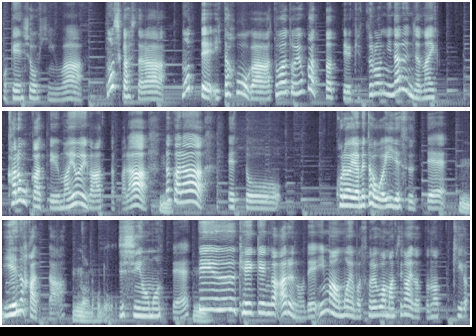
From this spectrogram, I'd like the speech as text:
保険商品はもしかしたら持っていた方が後々良かったっていう結論になるんじゃないかろうかっていう迷いがあったからうん。だから、えっとこれはやめた方がいいですってうん。言えなかった？なるほど。自信を持って、うん。っていう経験があるので今思えばそれは間違いだったなって気が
